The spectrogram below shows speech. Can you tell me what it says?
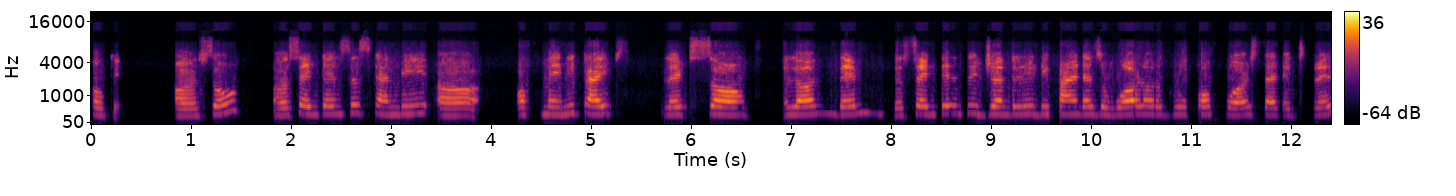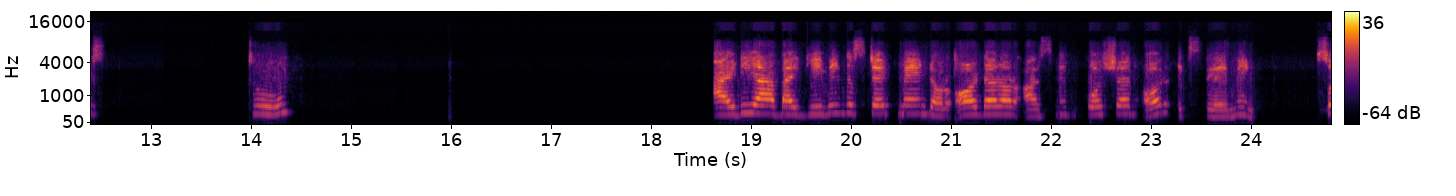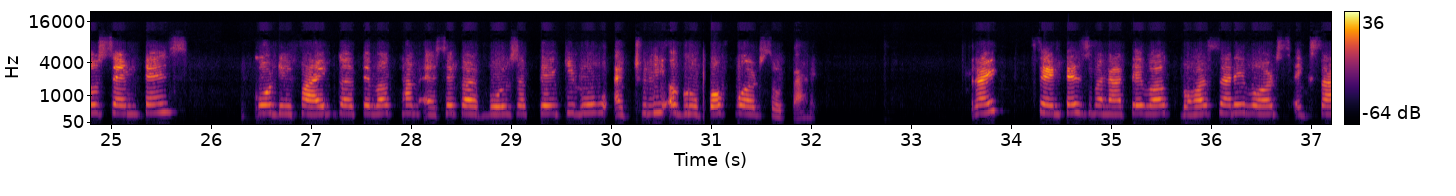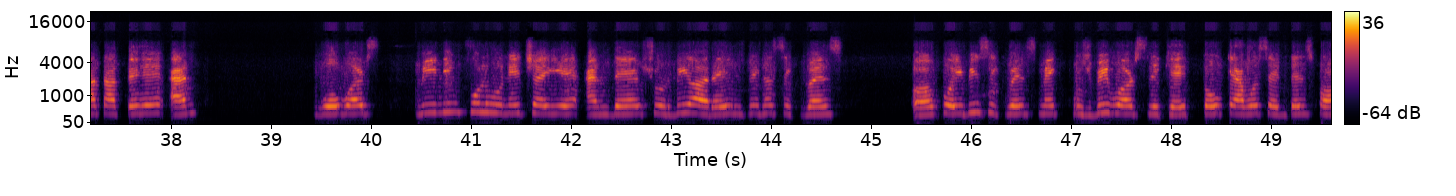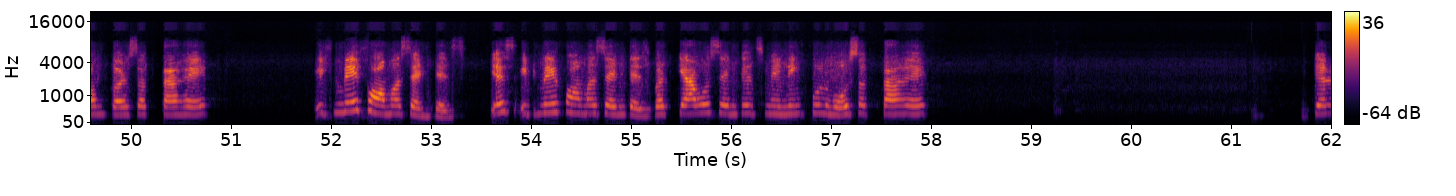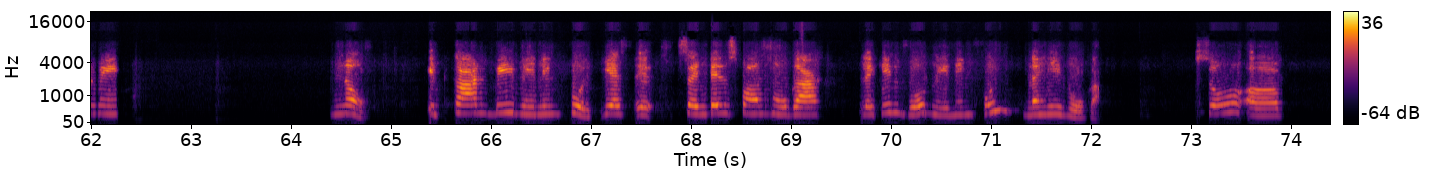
Okay. Uh, so uh, sentences can be uh, of many types. Let's uh, learn them. The sentence is generally defined as a word or a group of words that express two idea by giving a statement or order or asking question or exclaiming. So sentence को define करते वक्त हम ऐसे कर, बोल सकते हैं कि वो actually a group of words होता है। Right right? सेंटेंस बनाते वक्त बहुत सारे वर्ड्स एक साथ आते हैं एंड वो वर्ड्स मीनिंगफुल होने चाहिए and there should be arranged in a sequence कोई भी सीक्वेंस में कुछ भी वर्ड्स लिखे तो क्या वो सेंटेंस फॉर्म कर सकता है? It may form a sentence yes it may form a sentence but क्या वो सेंटेंस मीनिंगफुल हो सकता है? Tell me no it can be meaningful yes sentence form होगा, लेकिन वो मीनिंगफुल नहीं होगा. So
